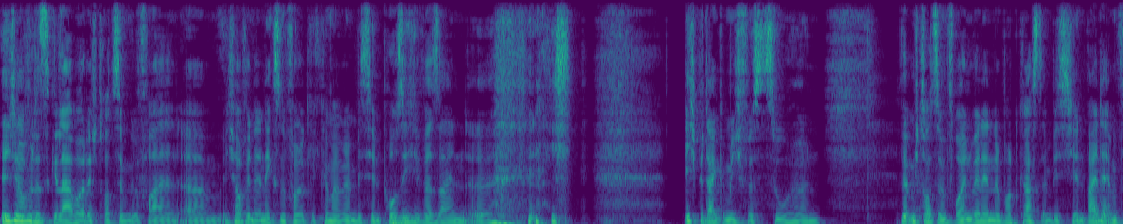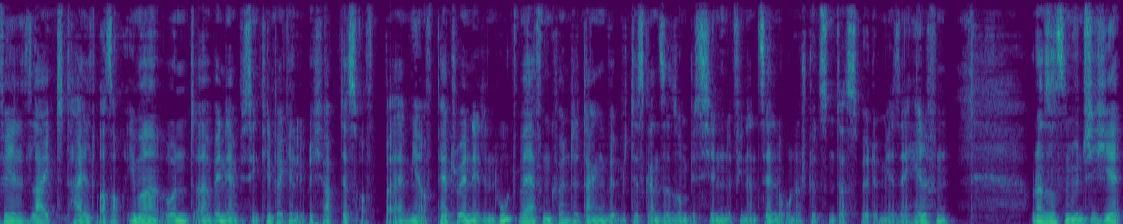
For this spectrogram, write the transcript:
Ich hoffe, das Gelaber hat euch trotzdem gefallen. Ähm, ich hoffe, in der nächsten Folge können wir ein bisschen positiver sein. Äh, ich bedanke mich fürs Zuhören. Würde mich trotzdem freuen, wenn ihr den Podcast ein bisschen weiterempfehlt, liked, teilt, was auch immer. Und äh, wenn ihr ein bisschen Clippergeld übrig habt, das auf, bei mir auf Patreon in den Hut werfen könntet, dann wird mich das Ganze so ein bisschen finanziell unterstützen. Das würde mir sehr helfen. Und ansonsten wünsche ich, ihr,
